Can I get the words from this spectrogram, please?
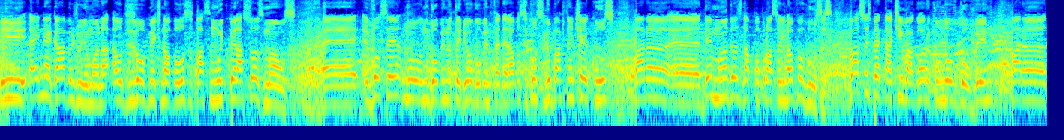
E é inegável, Júnior, mano, o desenvolvimento de Nova Russas passa muito pelas suas mãos. É, você, no, no, governo anterior, governo federal, você conseguiu bastante recurso para é, demandas da população de Nova Russas. Qual a sua expectativa agora com o novo governo para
